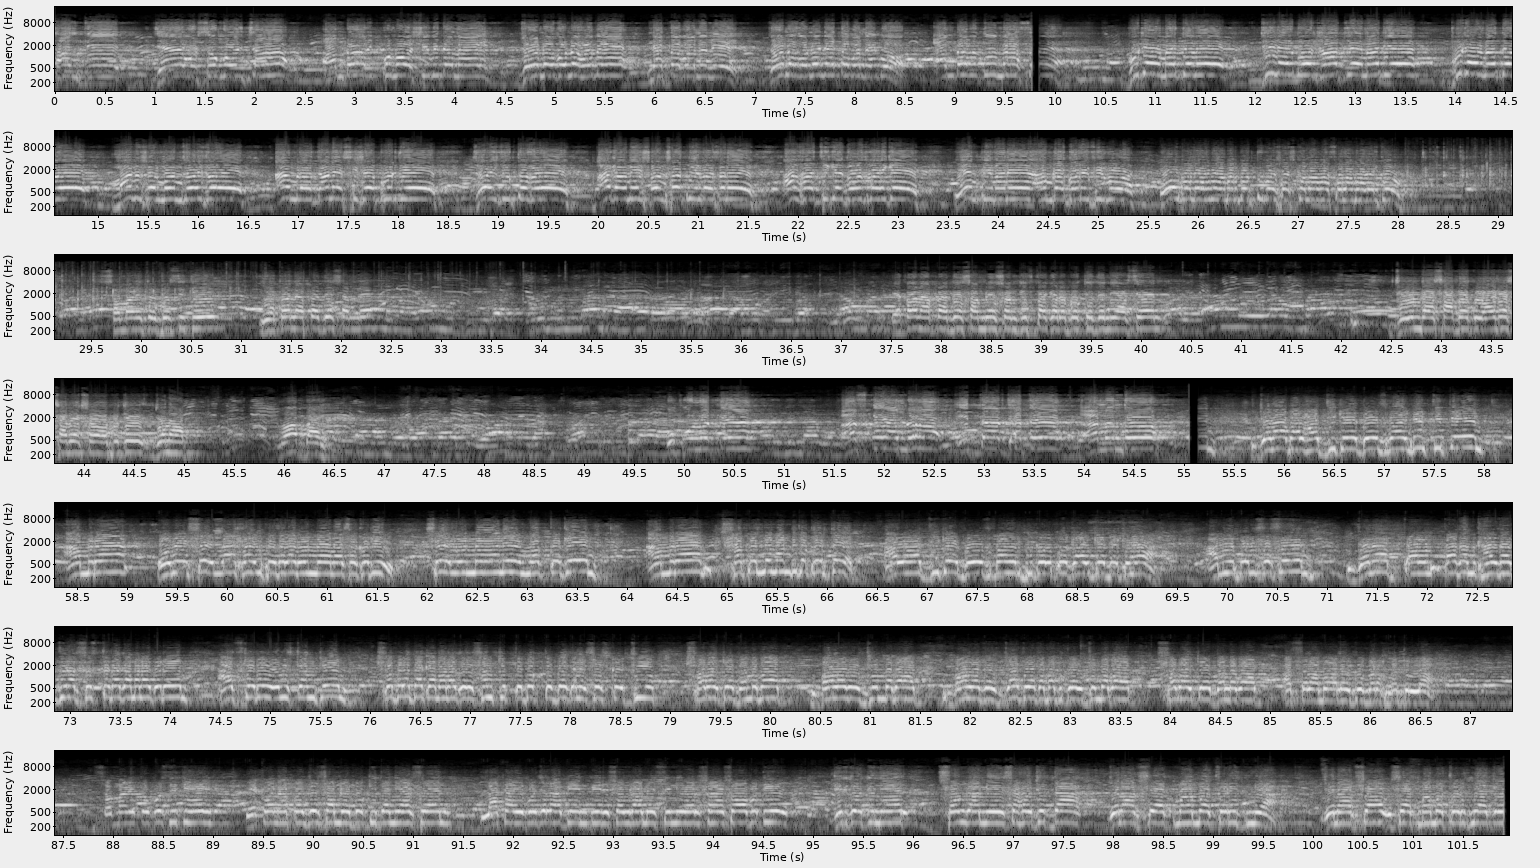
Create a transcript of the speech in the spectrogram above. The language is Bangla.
শান্তি যে উৎসঙ্গল চা আমরা কোনো অসুবিধা নাই। জনগণ হবে, নেতা বানানে জনগণ নেতা বানাইব। আমরা দুই মাস বুঝের মাধ্যমে দিনের ভোট, রাত্রে না দিয়ে বুঝের মাধ্যমে মানুষের মন জয় করে, আমরা দানের শীষে ভোট দিয়ে জয়যুক্ত করে আগামী সংসদ নির্বাচনে আলহাজিকে গোজবাইকে এমপি মানে আমরা গড়ে ফিরবো এই বলে আমি আমার বক্তব্য শেষ করলাম। আসসালাম আলাইকুম। সম্মানিত উপস্থিতি এখন আপনাদের সামনে এখন আপনাদের সামনে সংক্ষিপ্ত আকারে বক্তৃতা নিয়ে আসছেন জুন্ডা সাবেক ওয়ার্ডের সাবেক সভাপতি জনাব নবাব ভাই। উপলক্ষে আজকে আমরা ইফতার যাতে আনন্দ জনাব আল হাজিকে দেশ ভাই নেতৃত্বে আমরা অবশ্যই লাখাই উপজেলার উন্নয়ন আশা করি। সেই উন্নয়নের লক্ষ্যকে আমরা সাফল্যমণ্ডিত করতে আল হাজিকে দেশ বিকল্প কাউকে দেখি না। আমি পরিশেষে জনাব কাদম খালদা জিয়ার সুস্থতা কামনা করে আজকের এই অনুষ্ঠানকে সফলতা কামনা করে সংক্ষিপ্ত বক্তব্য এখানে শেষ করছি। সবাইকে ধন্যবাদ। বাংলাদেশ জিন্দাবাদ। বাংলাদেশ জাতীয়তাবাদী দল জিন্দাবাদ। সবাইকে ধন্যবাদ। আসসালামু আলাইকুম রহমতুল্লাহ। সম্মানিত উপস্থিতি, এখন আপনাদের সামনে বক্তৃতা নিয়ে আসেন লাখাই উপজেলা বিএনপির সংগ্রামী সিনিয়র সহ সভাপতি দীর্ঘদিনের সংগ্রামী সহযোদ্ধা জনাব শেখ মোহাম্মদ ফরিদ মিয়া। জনাব শেখ মোহাম্মদ ফরিদ মিয়াকে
